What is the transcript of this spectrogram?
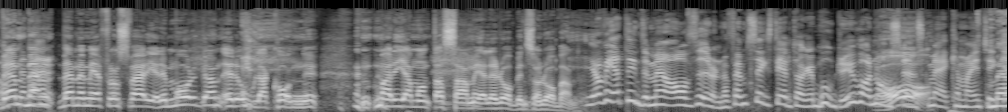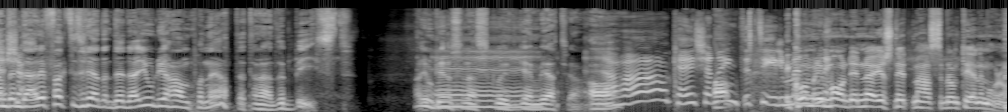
och Mm. Vem, här- vem, vem är med från Sverige? Är det Morgan, är det Ola Conny, Maria Montazami eller Robinson Robban? Jag vet inte, men av 456 deltagare borde det ju vara någon Ja. svensk med kan man ju tycka. Men det där är faktiskt redan, det där gjorde ju han på nätet, den här The Beast. Han gjorde en sån här Squid Game vet jag. Ja. Jaha, okej, känner inte till. Det men- kommer imorgon, det är Nöjesnytt med Hasse Brontén imorgon.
